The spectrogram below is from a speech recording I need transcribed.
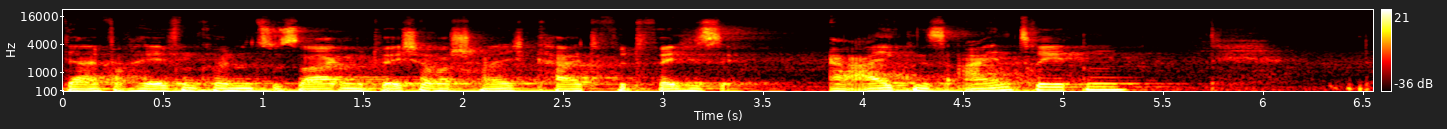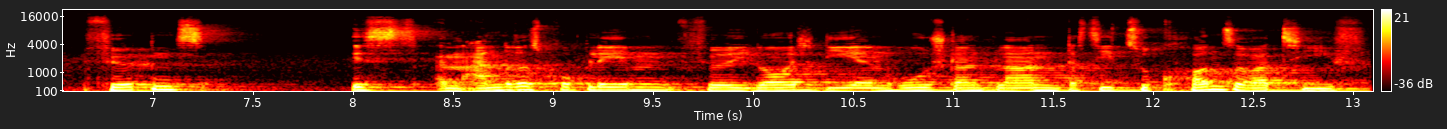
da einfach helfen können zu sagen, mit welcher Wahrscheinlichkeit wird welches Ereignis eintreten. Viertens ist ein anderes Problem für die Leute, die ihren Ruhestand planen, dass sie zu konservativ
